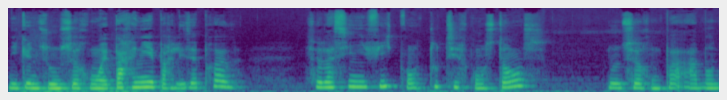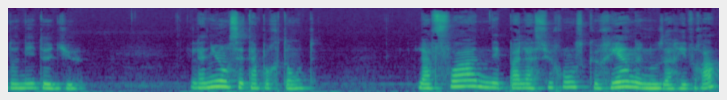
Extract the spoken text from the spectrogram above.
ni que nous serons épargnés par les épreuves. Cela signifie qu'en toutes circonstances, nous ne serons pas abandonnés de Dieu. La nuance est importante. La foi n'est pas l'assurance que rien ne nous arrivera,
